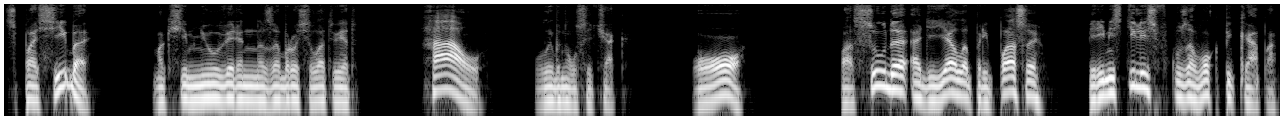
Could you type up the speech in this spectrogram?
«Спасибо!» — Максим неуверенно забросил ответ. «Хау!» — улыбнулся Чак. «О!» Посуда, одеяло, припасы переместились в кузовок пикапа.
